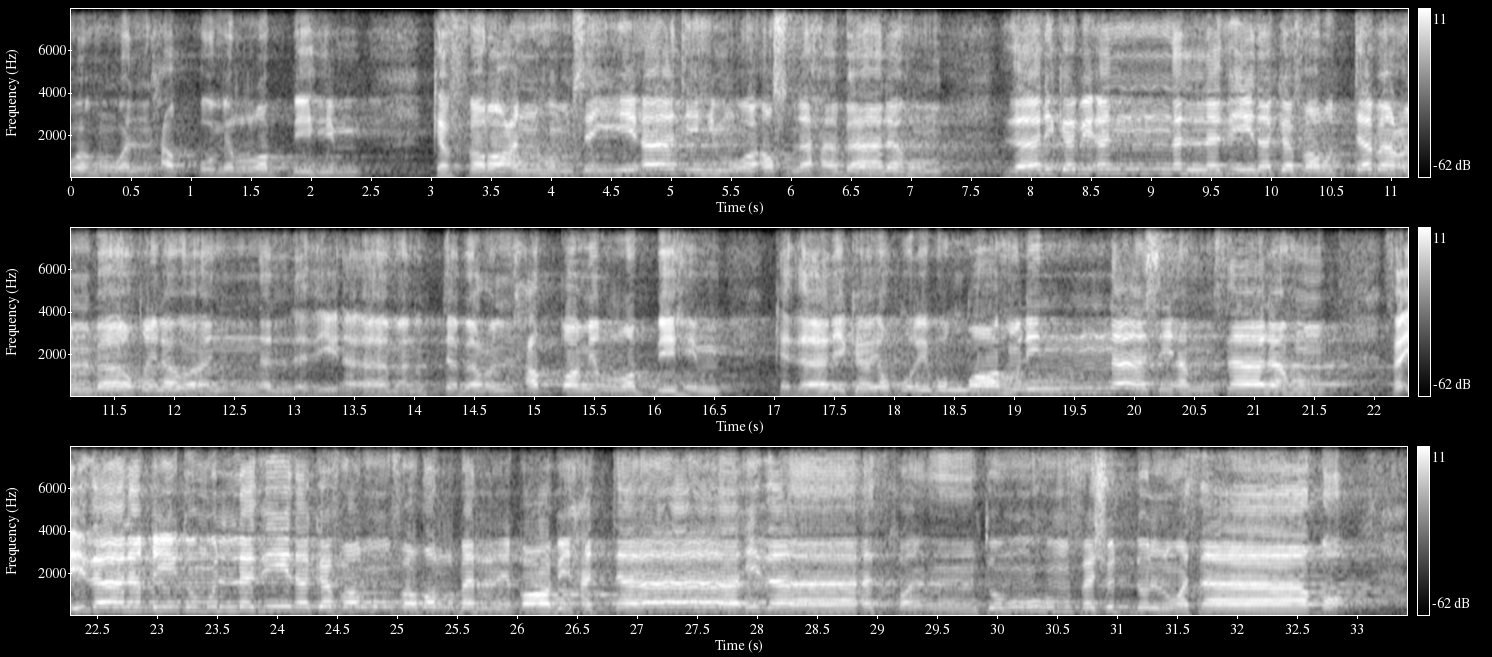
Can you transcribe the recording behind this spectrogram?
وهو الحق من ربهم كفر عنهم سيئاتهم وأصلح بالهم. ذلك بأن الذين كفروا اتبعوا الباطل وأن الذين آمنوا اتبعوا الحق من ربهم كذلك يضرب الله للناس أمثالهم فإذا لقيتم الذين كفروا فضرب الرقاب حتى إذا أثخنتموهم فشدوا الوثاق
